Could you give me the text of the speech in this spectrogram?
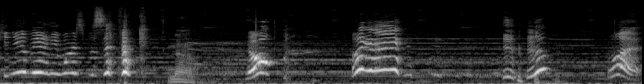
Can you be any more specific? No. Nope! Okay! what?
